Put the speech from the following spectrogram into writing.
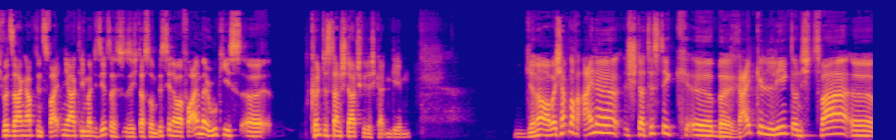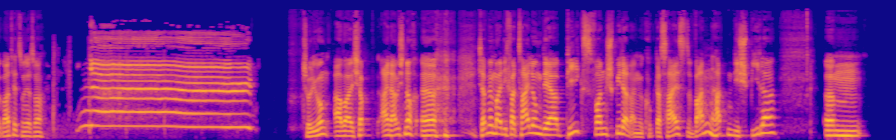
Ich würde sagen, ab dem zweiten Jahr klimatisiert sich das so ein bisschen, aber vor allem bei Rookies äh, könnte es dann Startschwierigkeiten geben. Genau, aber ich habe noch eine Statistik äh, bereitgelegt und ich zwar, äh, warte jetzt mal erstmal. Entschuldigung, aber ich habe eine habe ich noch. Äh, ich habe mir mal die Verteilung der Peaks von Spielern angeguckt. Das heißt, wann hatten die Spieler ähm,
